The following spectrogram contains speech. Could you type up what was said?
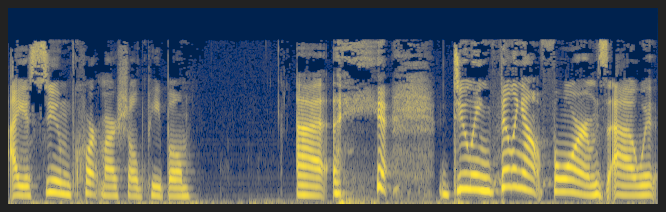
I assume, court-martialed people. Uh, doing filling out forms uh, with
